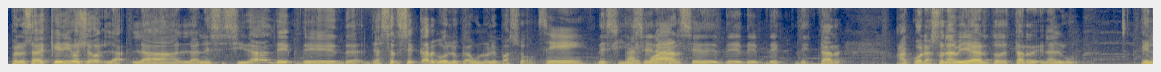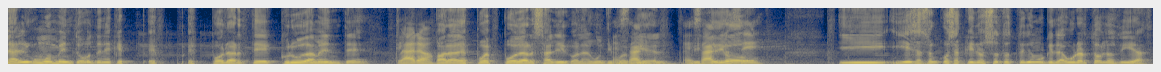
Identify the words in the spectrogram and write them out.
pero ¿sabes qué digo yo? La, la- la necesidad de, de- de- de hacerse cargo de lo que a uno le pasó. Sí. de sincerarse, de, de- de- de- de estar a corazón abierto, de estar en algún... En algún momento vos tenés que exponerte crudamente Claro. para después poder salir con algún tipo exacto, de piel. Exacto, Digo, sí. Y, y esas son cosas que nosotros tenemos que laburar todos los días.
